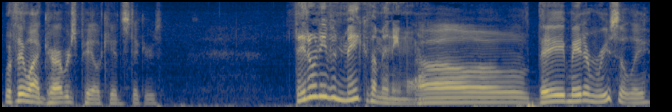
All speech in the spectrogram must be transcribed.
what if they want Garbage Pail Kid stickers? They don't even make them anymore. Oh, they made them recently.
